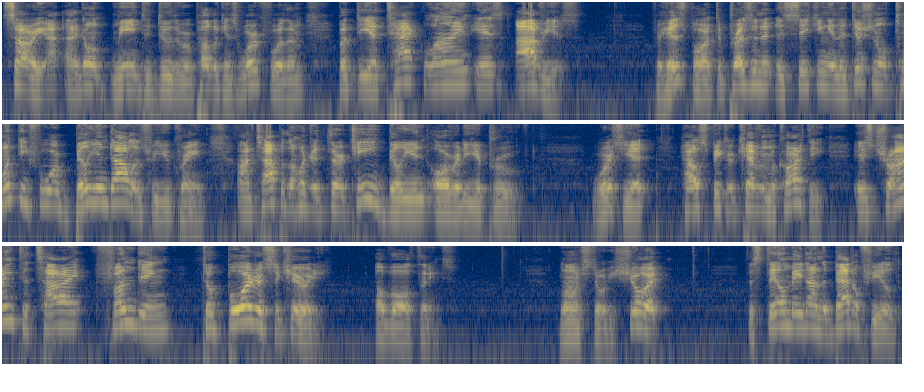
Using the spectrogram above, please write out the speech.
Sorry, I, I, don't mean to do the Republicans' work for them, but the attack line is obvious. For his part, the president is seeking an additional $24 billion for Ukraine, on top of the 113 billion already approved. Worse yet, House Speaker Kevin McCarthy is trying to tie funding to border security, of all things. Long story short, the stalemate on the battlefield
